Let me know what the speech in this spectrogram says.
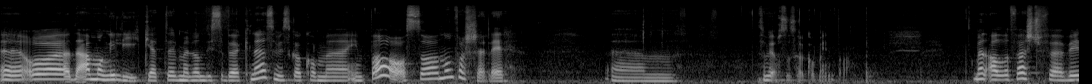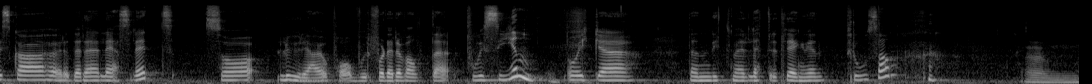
Uh, og det er mange likheter mellom disse bøkene som vi skal komme inn på, og også noen forskjeller. Um, som vi også skal komme inn på. Men aller først, før vi skal høre dere lese litt, så lurer jeg jo på hvorfor dere valgte poesien, og ikke den litt mer lettere tilgjengelige prosaen. um,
